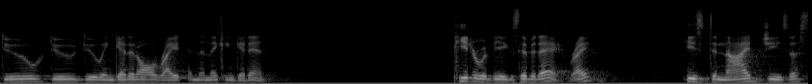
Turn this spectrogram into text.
do, do, do, and get it all right, and then they can get in. Peter would be exhibit A, right? He's denied Jesus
